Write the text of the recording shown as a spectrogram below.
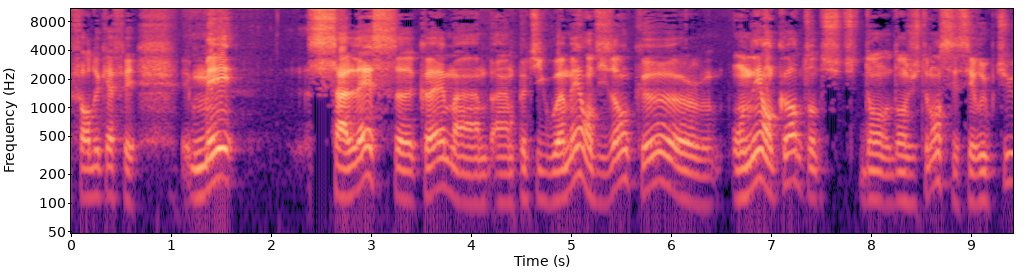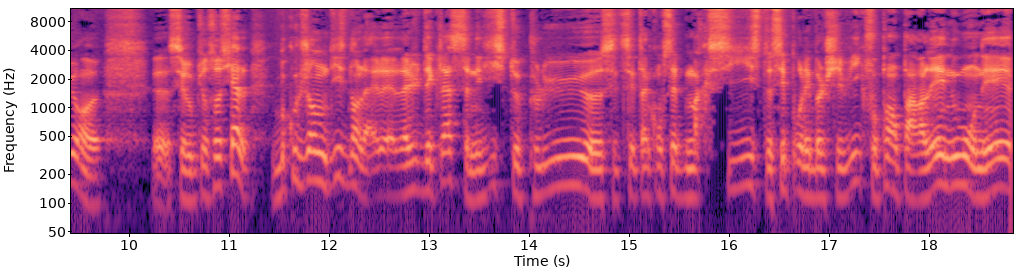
fort de café. Mais ça laisse quand même un, petit goût amer en disant que euh, on est encore dans, dans, justement ces, ruptures, euh, ces ruptures sociales. Beaucoup de gens me disent dans la, lutte des classes, ça n'existe plus, euh, c'est un concept marxiste, c'est pour les bolcheviks, faut pas en parler. Nous, on est,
